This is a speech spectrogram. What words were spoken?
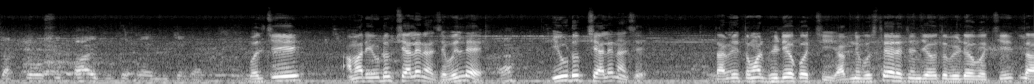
চারটে ওষুধ দুটো বলছি আমার ইউটিউব চ্যানেল আছে বুঝলে? হ্যাঁ? ইউটিউব চ্যানেল আছে। তা আমি তোমার ভিডিও করছি। আপনি বুঝতে পেরেছেন যেহেতু ভিডিও করছি তা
